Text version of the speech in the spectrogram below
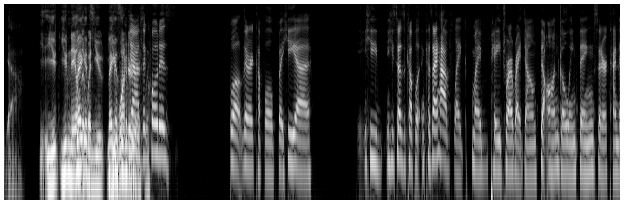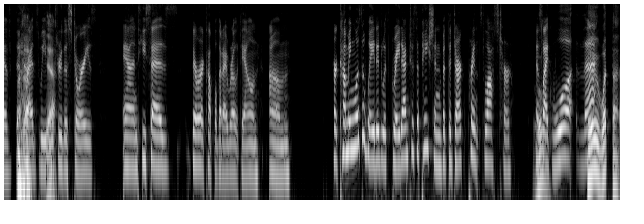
yeah. You you nailed it when you you Megan's looking wondered. yeah, the quote is, well, there are a couple, but he uh he he says a couple because I have like my page where I write down the ongoing things that are kind of the Yeah, threads weaving yeah. through the stories, and he says there were a couple that I wrote down. Um, her coming was awaited with great anticipation, but the Dark Prince lost her. It's Oh. like what that Dude, what the?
